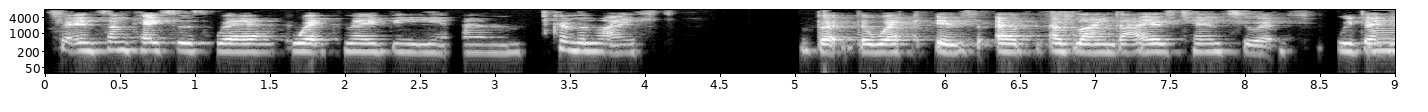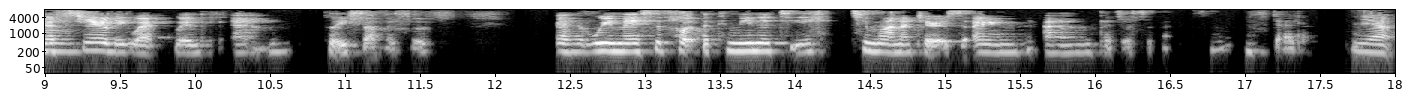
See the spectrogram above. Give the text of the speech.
So, in some cases where work may be um, criminalized, but the work is a, a, blind eye is turned to it, we don't mm. necessarily work with um, police officers. Uh, we may support the community to monitor its own um, participants instead. Yeah,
